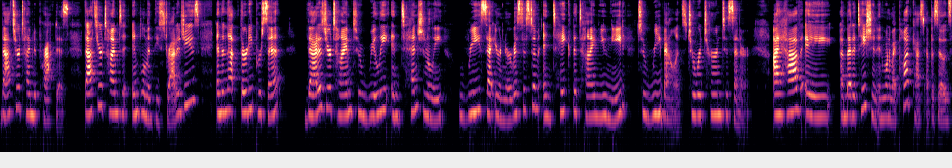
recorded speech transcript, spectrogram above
that's your time to practice. That's your time to implement these strategies. And then that 30%, that is your time to really intentionally reset your nervous system and take the time you need to rebalance, to return to center. I have a, a meditation in one of my podcast episodes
